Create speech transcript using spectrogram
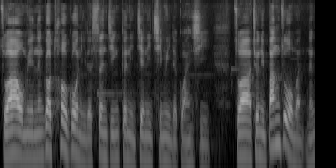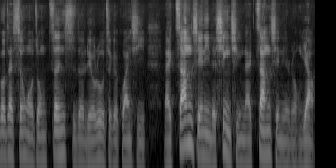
主啊，我们也能够透过你的圣经跟你建立亲密的关系。主啊，求你帮助我们，能够在生活中真实的流入这个关系。来彰显你的性情，来彰显你的荣耀。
